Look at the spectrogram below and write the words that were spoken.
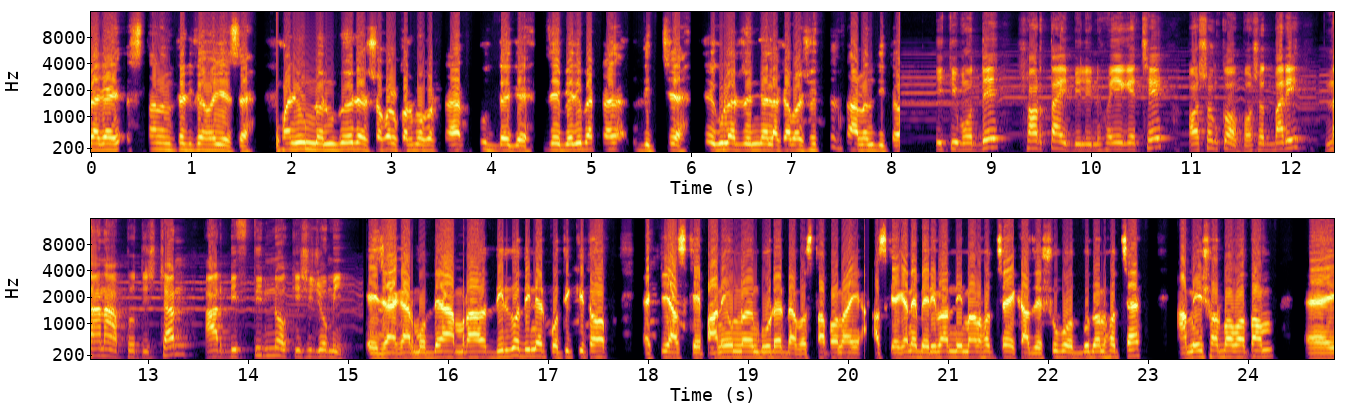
জায়গায় স্থানান্তরিত হয়েছে পানি উন্নয়ন বোর্ডের সকল কর্মকর্তার উদ্যোগে যে বেরিবারটা দিচ্ছে, এগুলোর জন্য এলাকাবাসী অত্যন্ত আনন্দিত। ইতিমধ্যে সর্তায় বিলীন হয়ে গেছে অসংখ্য বসতবাড়ি, নানা প্রতিষ্ঠান আর বিস্তীর্ণ কৃষি জমি এই জায়গার মধ্যে আমরা দীর্ঘদিনের প্রতীক্ষিত একটি আজকে পানি উন্নয়ন বোর্ডের ব্যবস্থাপনায় আজকে এখানে বেরিবাঁধ নির্মাণ হচ্ছে কাজের শুভ উদ্বোধন হচ্ছে। আমি সর্বপ্রথম, এই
